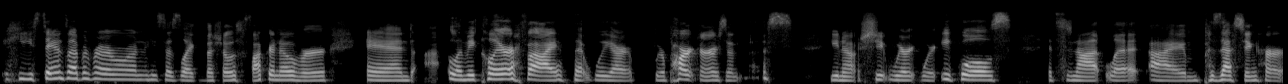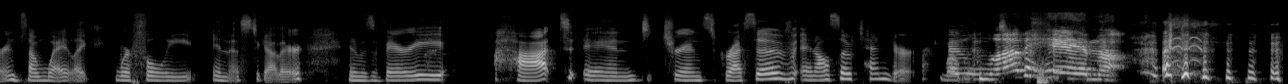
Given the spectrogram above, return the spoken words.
he stands up in front of everyone. and He says like the show's fucking over, and uh, let me clarify that we are we're partners in this. You know, she we're we're equals. It's not let I'm possessing her in some way. Like we're fully in this together. And it was very hot and transgressive and also tender. I love him.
